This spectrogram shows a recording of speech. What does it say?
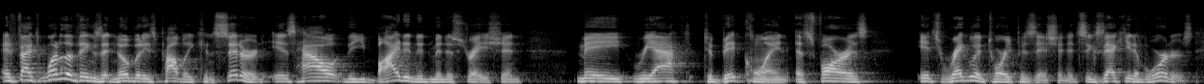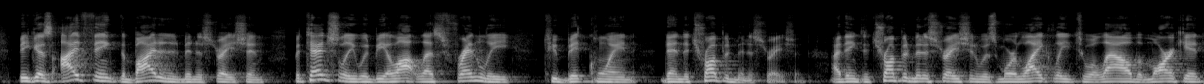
In fact, one of the things that nobody's probably considered is how the Biden administration may react to Bitcoin as far as its regulatory position, its executive orders, because I think the Biden administration potentially would be a lot less friendly to Bitcoin than the Trump administration. I think the Trump administration was more likely to allow the market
